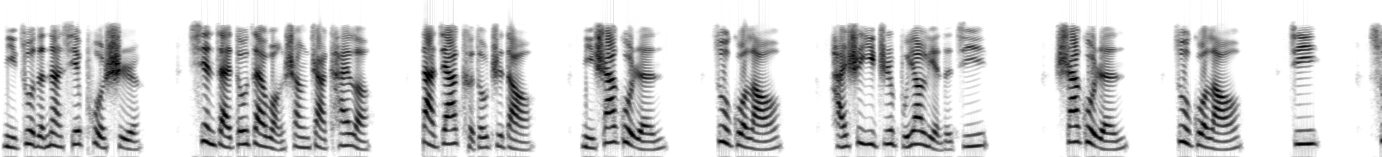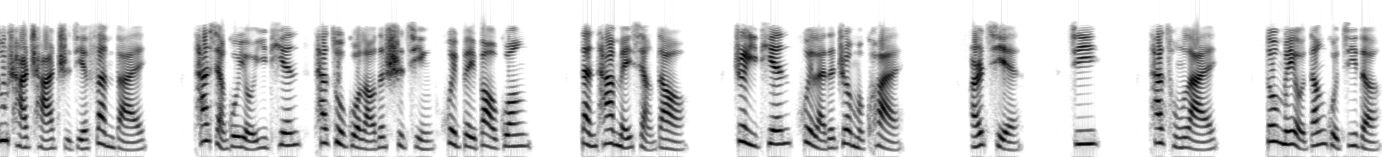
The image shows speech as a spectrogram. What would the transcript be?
你做的那些破事，现在都在网上炸开了，大家可都知道，你杀过人，坐过牢，还是一只不要脸的鸡。杀过人，坐过牢，鸡。苏茶茶指节泛白，他想过有一天他坐过牢的事情会被曝光，但他没想到这一天会来的这么快，而且鸡。他从来都没有当过鸡的，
